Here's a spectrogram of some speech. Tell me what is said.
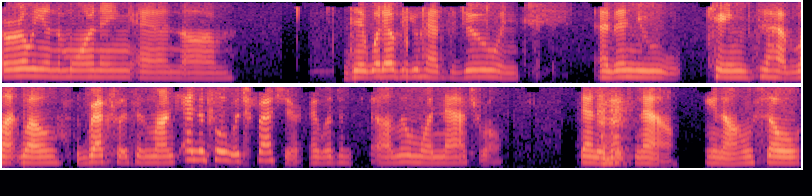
early in the morning and um did whatever you had to do and and then you came to have lunch well, breakfast and lunch and the food was fresher. It was a, a little more natural than it Mhm. is now, you know. So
